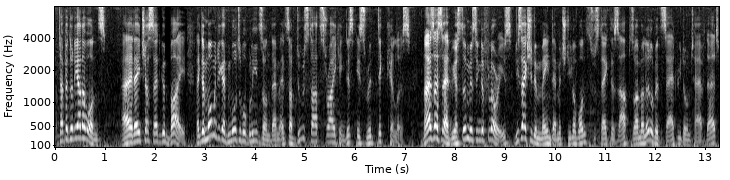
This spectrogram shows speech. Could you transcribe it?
What happened to the other ones? Uh, they just said goodbye. Like, the moment you get multiple bleeds on them and Subdue starts striking, this is ridiculous. Now, as I said, we are still missing the flurries. These are actually the main damage dealer ones to stack this up, so I'm a little bit sad we don't have that.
